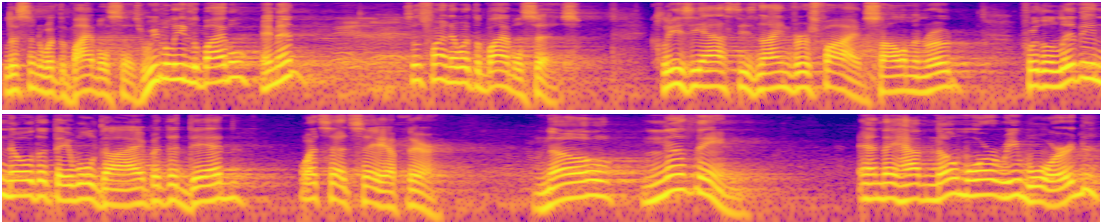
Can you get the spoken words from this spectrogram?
Listen to what the Bible says. We believe the Bible? Amen? Amen. So let's find out what the Bible says. Ecclesiastes 9, verse 5, Solomon wrote, For the living know that they will die, but the dead, what's that say up there? Know nothing. And they have no more reward,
